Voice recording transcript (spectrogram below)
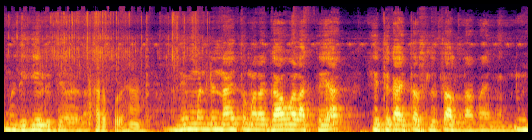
मध्ये गेलो त्यावेळेला खरं हां. मी म्हणलं नाही तुम्हाला गावं लागतं या. इथं काय तसलं चालणार नाही मी.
